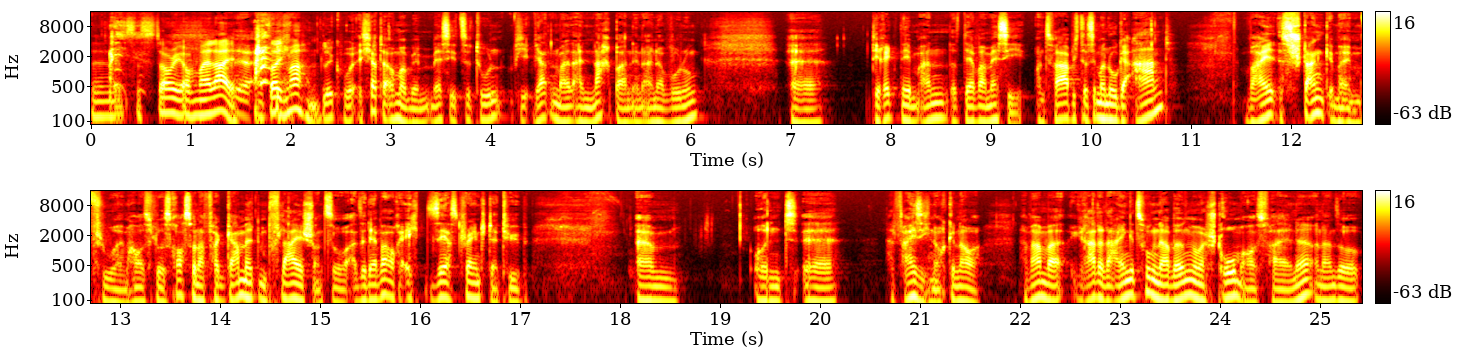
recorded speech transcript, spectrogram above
äh, the story of my life. Ja. Was soll ich machen? Glückwunsch. Ich hatte auch mal mit Messi zu tun. Wir hatten mal einen Nachbarn in einer Wohnung, äh, direkt nebenan, der war Messi. Und zwar habe ich das immer nur geahnt, weil es stank immer im Flur, im Hausflur. Es roch so nach vergammeltem Fleisch und so. Also der war auch echt sehr strange, der Typ. Ähm, und äh, das weiß ich noch genau. Da waren wir gerade da eingezogen, da war irgendwann mal Stromausfall, ne? Und dann so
